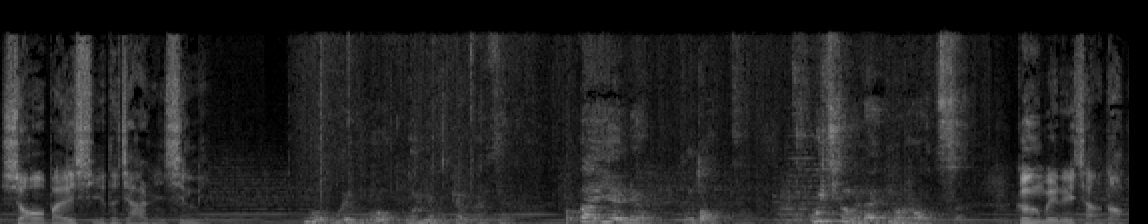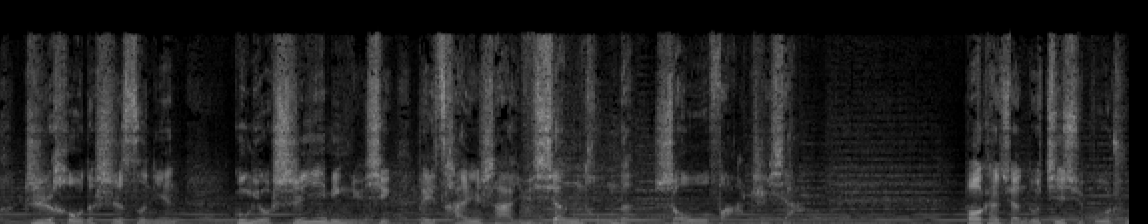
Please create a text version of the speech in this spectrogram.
小白鞋的家人心里。我为我姑娘这个事儿，半夜里不到哭泣了多少次。更没人想到，之后的十四年，共有十一名女性被残杀于相同的手法之下。报刊选读继续播出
